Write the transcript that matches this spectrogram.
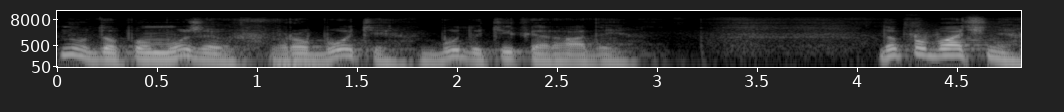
ну, допоможе в роботі. Буду тільки радий. До побачення.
